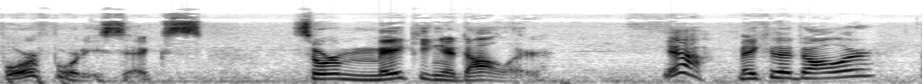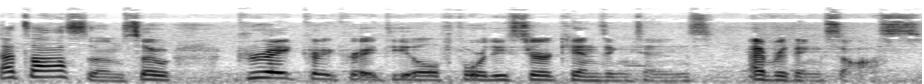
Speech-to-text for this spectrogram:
446. So we're making a dollar. Yeah, making a dollar. That's awesome. So great, great, great deal for the Sir Kensington's everything sauce.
